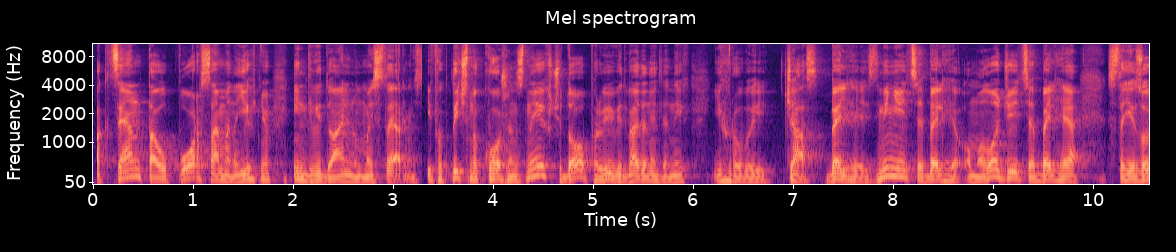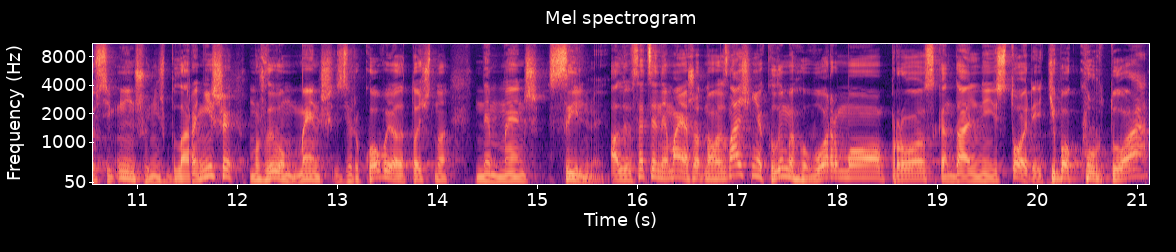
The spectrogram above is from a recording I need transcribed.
акцент та упор саме на їхню індивідуальну майстерність. І фактично кожен з них чудово провів відведений для них ігровий час. Бельгія змінюється, Бельгія омолоджується, Бельгія стає зовсім іншою ніж була раніше, можливо, менш зірковою, але точно не менш сильною. Але все це не має жодного значення, коли ми говоримо про скандальні історії. Тібо Куртуа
